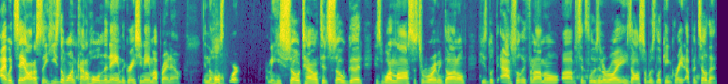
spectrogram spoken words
I would say honestly, he's the one kind of holding the name, the Gracie name up right now in the whole sport. I mean, he's so talented, so good. His one loss is to Rory MacDonald. He's looked absolutely phenomenal um, since losing to Roy. He's also was looking great up until then.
